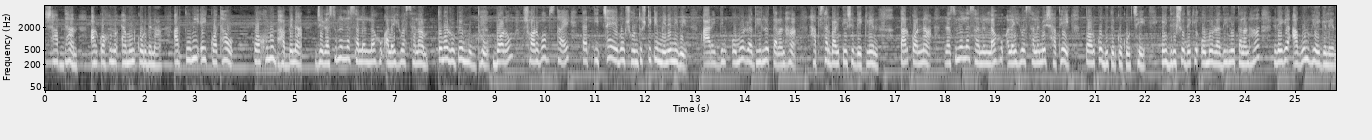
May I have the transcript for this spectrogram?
সাবধান, আর কখনো এমন করবে না। আর তুমি এই কথাও কখনো ভাববে না যে রাসুল্লাহ সাল্লাহু আলহিহাসাল্লাম তোমার রূপে মুগ্ধ, বরং সর্বাবস্থায় তার ইচ্ছা এবং সন্তুষ্টিকে মেনে নিবে। আর একদিন ওমর রাধিল্ল তালানহা হাফসার বাড়িতে এসে দেখলেন, তার কন্যা রাসুল্লাহ সাল্লাহু আলহিহাসাল্লামের সাথে তর্ক বিতর্ক করছে। এই দৃশ্য দেখে ওমর রাধিল্ল তালানহা রেগে আগুন হয়ে গেলেন।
